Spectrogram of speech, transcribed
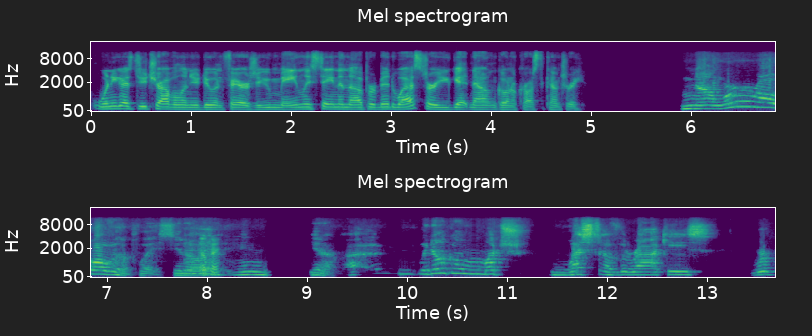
when you guys do travel and you're doing fairs, are you mainly staying in the upper Midwest or are you getting out and going across the country? No, we're all over the place. You know. Okay. in, you know, uh, we don't go much west of the Rockies. We're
